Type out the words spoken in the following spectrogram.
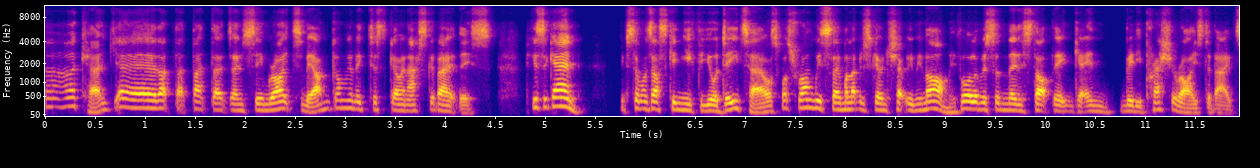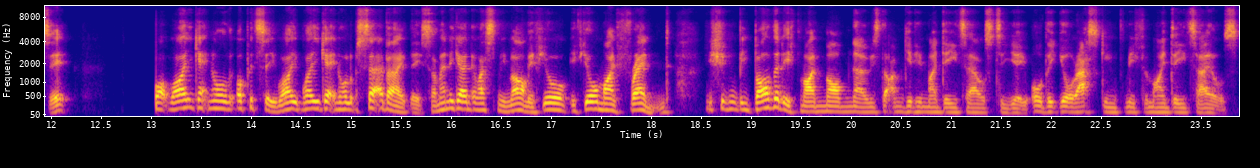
uh, okay, yeah, that, that that that don't seem right to me. I'm, I'm going to just go and ask about this because again, if someone's asking you for your details, what's wrong with saying, well, let me just go and check with my mom? If all of a sudden they start getting really pressurized about it, what? Why are you getting all uppity? Why? Why are you getting all upset about this? I'm only going to ask my mom. If you're if you're my friend, you shouldn't be bothered if my mom knows that I'm giving my details to you or that you're asking me for my details.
